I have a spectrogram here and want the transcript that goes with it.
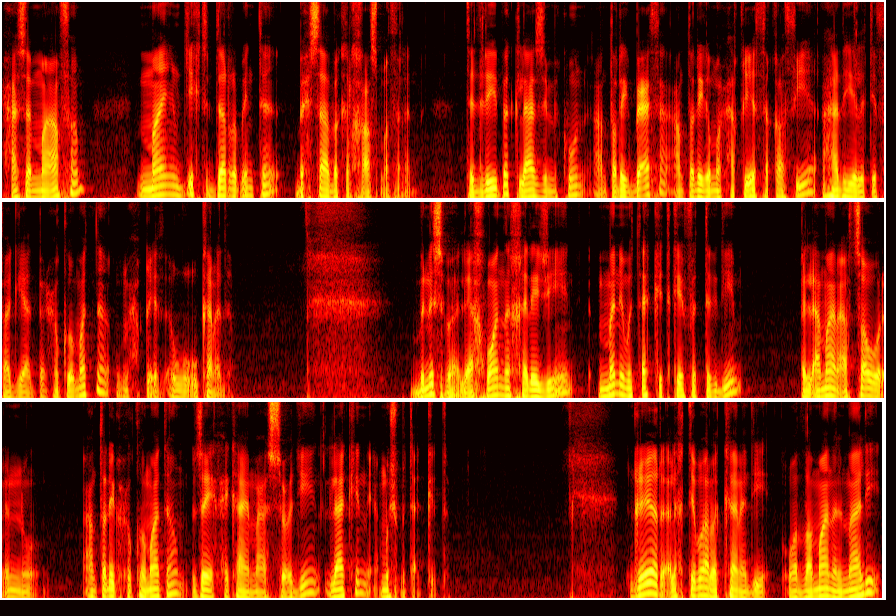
حسب ما أفهم ما يمديك تتدرب أنت بحسابك الخاص مثلا. تدريبك لازم يكون عن طريق بعثة عن طريق الملحقية الثقافية. هذه هي الاتفاقيات بين حكومتنا وكندا. بالنسبة لأخواننا الخليجيين ماني متأكد كيف التقديم. الأمانة أتصور أنه عن طريق حكوماتهم زي الحكاية مع السعوديين لكن مش متأكد. غير الاختبار الكندي والضمان المالي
